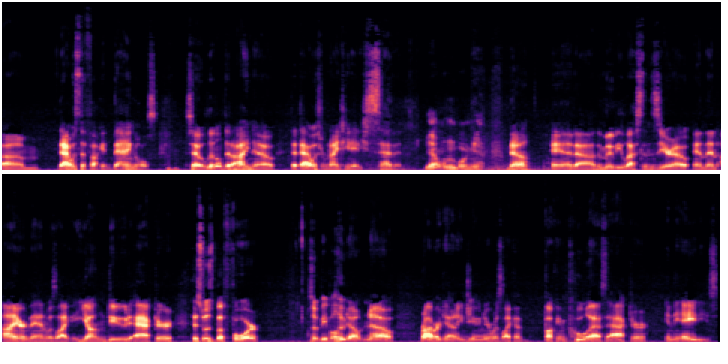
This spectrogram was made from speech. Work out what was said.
Um, That was the fucking Bangles. So little did I know that that was from 1987. Yeah, I wasn't born yet. No. And uh, the movie Less Than Zero, and then Iron Man was like a young dude actor. This was before. So people who don't know, Robert Downey Jr. was like a fucking cool ass actor in the 80s.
